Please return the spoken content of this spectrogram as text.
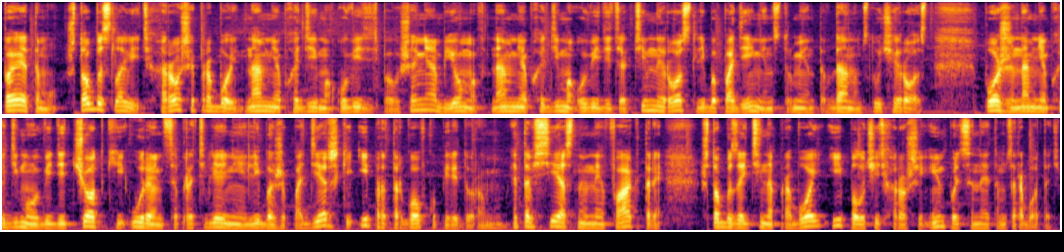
Поэтому, чтобы словить хороший пробой, нам необходимо увидеть повышение объемов, нам необходимо увидеть активный рост, либо падение инструмента, в данном случае рост. Позже нам необходимо увидеть четкий уровень сопротивления либо же поддержки и проторговку перед уровнем. Это все основные факторы, чтобы зайти на пробой и получить хорошие импульсы на этом заработать.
